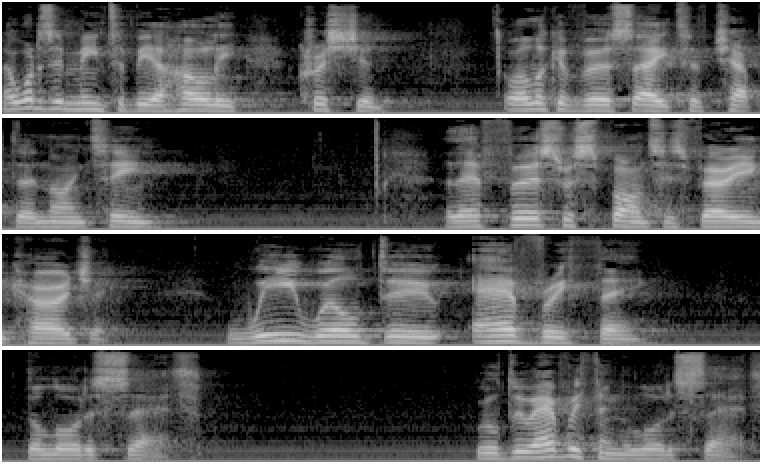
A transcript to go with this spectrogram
Now, what does it mean to be a holy Christian? Well, look at verse 8 of chapter 19. Their first response is very encouraging. We will do everything the Lord has said. We'll do everything the Lord has said.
